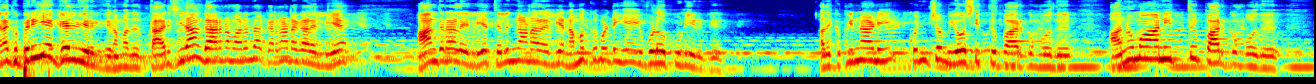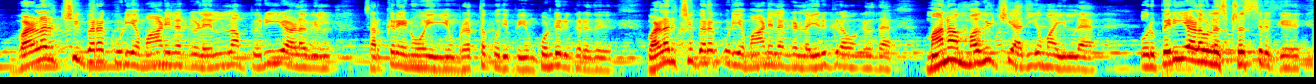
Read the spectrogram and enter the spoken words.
எனக்கு பெரிய கேள்வி இருக்குது நம்ம அது அரிசி தான் காரணமாக இருந்தால் கர்நாடகாவில் இல்லையே ஆந்திராவில் இல்லையே தெலுங்கானாவில் இல்லையே நமக்கு மட்டும் ஏன் இவ்வளோ கூடி இருக்கு? அதுக்கு பின்னாடி கொஞ்சம் யோசித்து பார்க்கும்போது அனுமானித்து பார்க்கும்போது வளர்ச்சி பெறக்கூடிய மாநிலங்கள் எல்லாம் பெரிய அளவில் சர்க்கரை நோயையும் இரத்த கொதிப்பையும் கொண்டிருக்கிறது. வளர்ச்சி பெறக்கூடிய மாநிலங்களில் இருக்கிறவங்கள மன மகிழ்ச்சி அதிகமாக இல்லை. ஒரு பெரிய அளவில் ஸ்ட்ரெஸ் இருக்குது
